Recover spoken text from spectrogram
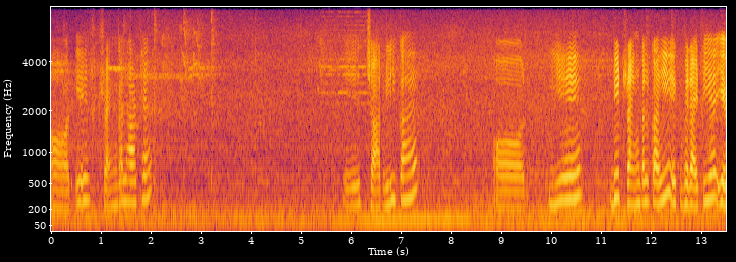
और ये ट्रायंगल हार्ट है। ये चार्ली का है और ये भी ट्रायंगल का ही एक वैरायटी है। ये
